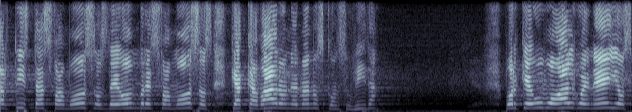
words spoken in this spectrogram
artistas famosos, de hombres famosos que acabaron, hermanos, con su vida. Porque hubo algo en ellos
